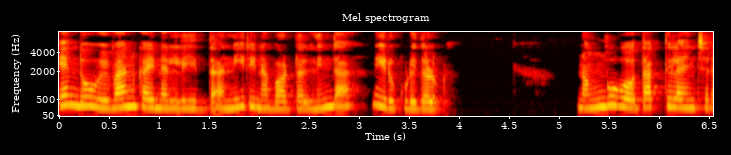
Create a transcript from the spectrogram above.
ಎಂದು ವಿವಾನ್ ಕೈನಲ್ಲಿ ಇದ್ದ ನೀರಿನ ಬಾಟಲ್ನಿಂದ ನೀರು ಕುಡಿದಳು. ನನಗೂ ಗೊತ್ತಾಗ್ತಿಲ್ಲ ಇಂಚರ,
